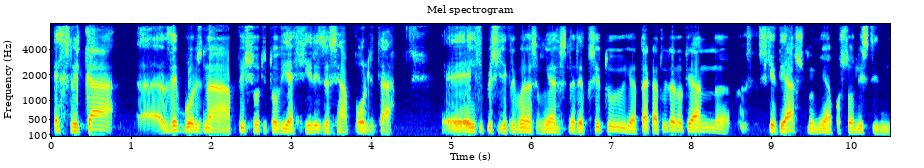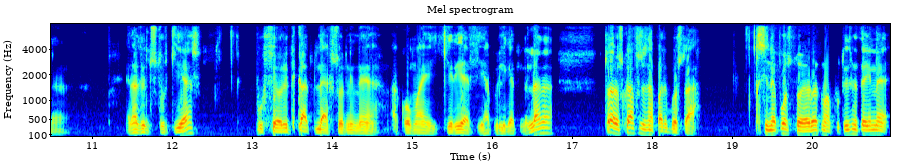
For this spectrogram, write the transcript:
εθνικά ε, δεν μπορείς να πεις ότι το διαχειρίζεσαι απόλυτα. Ε, έχει πει συγκεκριμένα σε μια συνέντευξή του για τάκα του ήταν ότι αν σχεδιάσουμε μια αποστολή στην, εναντίον της Τουρκίας που θεωρητικά τουλάχιστον είναι ακόμα η κυρίαρχη απειλή για την Ελλάδα το αεροσκάφος δεν θα πάρει μπροστά. Συνεπώς το ερώτημα που τίθεται είναι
